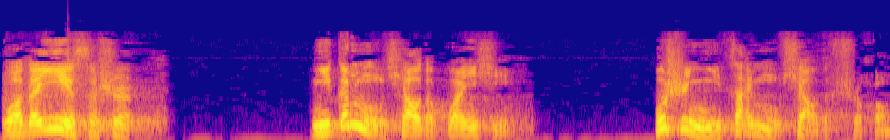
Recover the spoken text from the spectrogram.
我的意思是，你跟母校的关系，不是你在母校的时候，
